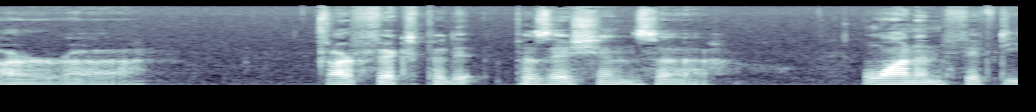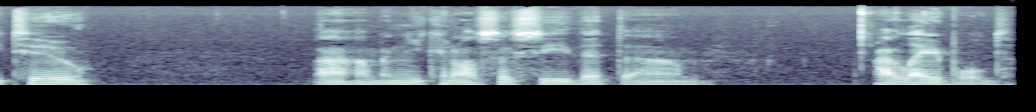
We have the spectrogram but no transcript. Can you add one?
our uh, our fixed positions uh, 1 and 52. Um, and you can also see that um, I labeled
